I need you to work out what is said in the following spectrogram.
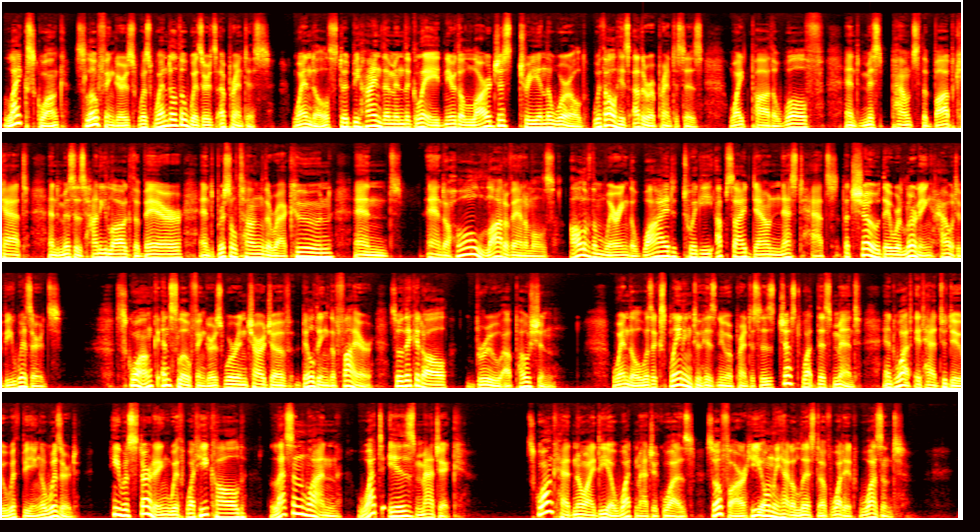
Like Squonk, Slowfingers was Wendell the Wizard's apprentice. Wendell stood behind them in the glade near the largest tree in the world, with all his other apprentices White Paw the wolf, and Miss Pounce the bobcat, and Mrs. Honeylog the bear, and Bristletongue the raccoon, and and a whole lot of animals, all of them wearing the wide, twiggy, upside down nest hats that showed they were learning how to be wizards. Squonk and Slowfingers were in charge of building the fire so they could all brew a potion. Wendell was explaining to his new apprentices just what this meant and what it had to do with being a wizard. He was starting with what he called Lesson 1 What is Magic? Squonk had no idea what magic was. So far, he only had a list of what it wasn't.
